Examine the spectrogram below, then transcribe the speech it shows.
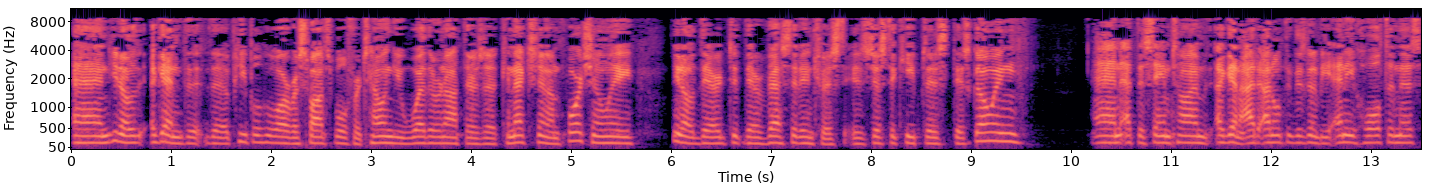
and, you know, again, the the people who are responsible for telling you whether or not there's a connection, unfortunately, you know, their their vested interest is just to keep this this going. And at the same time, again, I, I don't think there's going to be any halt in this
